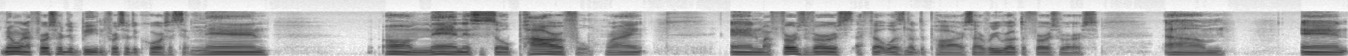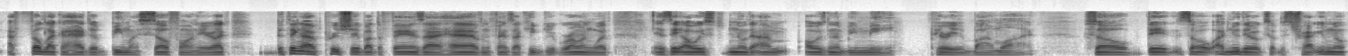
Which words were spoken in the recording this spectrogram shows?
Remember when I first heard the beat and first heard the chorus, I said, man, oh man, this is so powerful, right? And my first verse I felt wasn't up to par, so I rewrote the first verse. Um, and I felt like I had to be myself on here. Like the thing I appreciate about the fans I have and the fans I keep growing with is they always know that I'm always gonna be me. Period. Bottom line. So they so I knew they would accept this track, even though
